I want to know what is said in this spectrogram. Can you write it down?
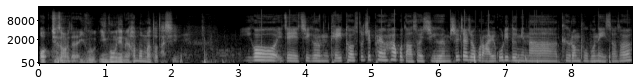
어 죄송합니다. 인공- 인공지능 한 번만 더 다시 이거 이제 지금 데이터 수집하고 나서 지금 실제적으로 알고리즘이나 그런 부분에 있어서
